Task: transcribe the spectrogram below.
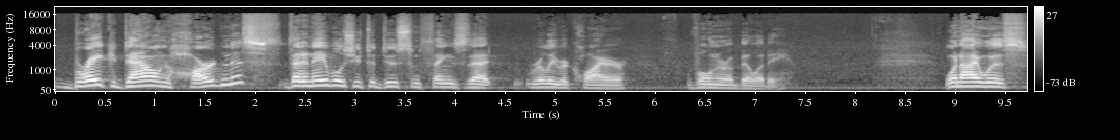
break down hardness that enables you to do some things that really require vulnerability when I was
